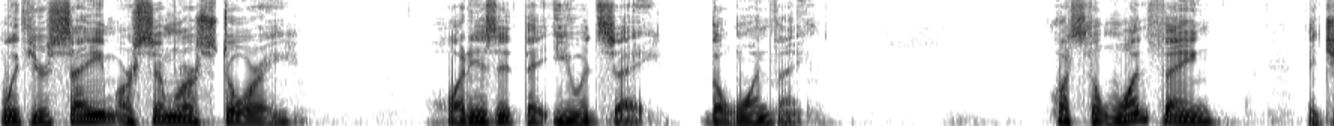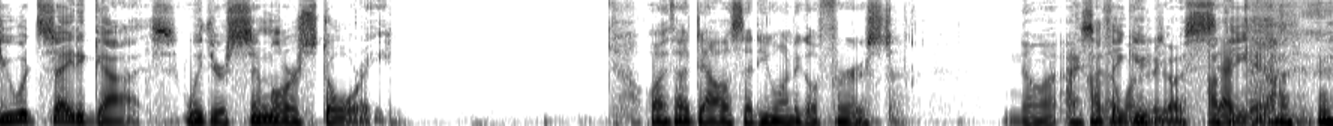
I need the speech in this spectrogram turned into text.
with your same or similar story, what is it that you would say? The one thing. What's the one thing that you would say to guys with your similar story? Well, I thought Dallas said he wanted to go first. No, I said I, think wanted you to go I second. think-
